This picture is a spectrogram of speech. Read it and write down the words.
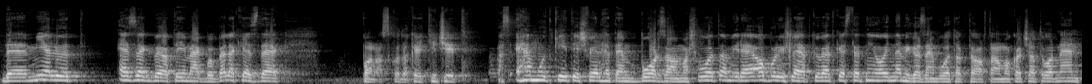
De mielőtt ezekbe a témákba belekezdek, panaszkodok egy kicsit. Az elmúlt két és fél heten borzalmas volt, amire abból is lehet következtetni, hogy nem igazán voltak tartalmak a csatornán.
